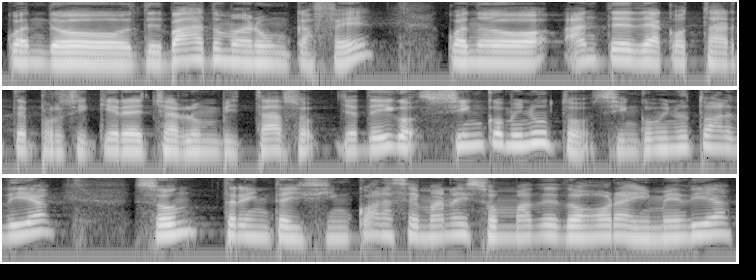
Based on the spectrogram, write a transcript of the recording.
Cuando te vas a tomar un café, cuando antes de acostarte, por si quieres echarle un vistazo, ya te digo, cinco minutos, cinco minutos al día son 35 a la semana y son más de dos horas y media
